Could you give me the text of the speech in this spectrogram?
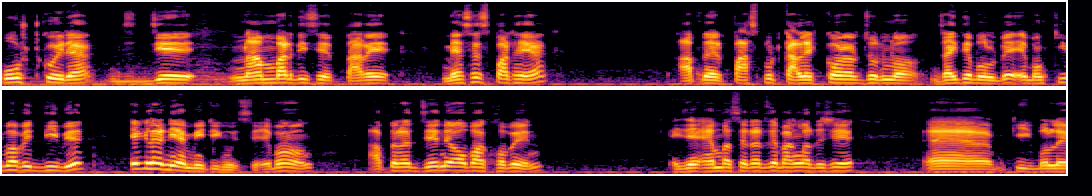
পোস্ট কইরা যে নাম্বার দিছে, তারে মেসেজ পাঠাইয়া আপনার পাসপোর্ট কালেক্ট করার জন্য যাইতে বলবে এবং কীভাবে দিবে, এগুলা নিয়ে মিটিং হয়েছে এবং আপনারা জেনে অবাক হবেন, এই যে অ্যাম্বাসেডার যে বাংলাদেশে কি বলে,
